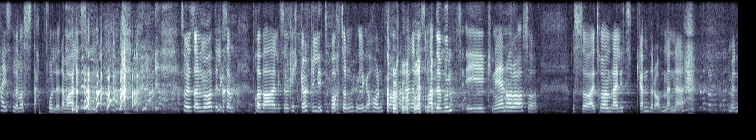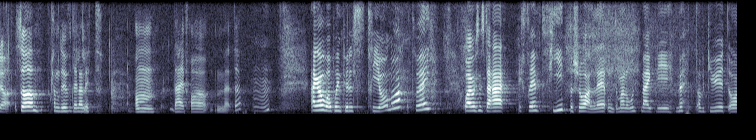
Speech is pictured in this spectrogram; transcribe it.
heisen den var stappfull. Det var liksom Så var det sånn, vi måtte liksom prøve å liksom rikke oss litt bort, sånn at vi kunne legge hånd på han der som hadde vondt i knærne. da, så, og så Jeg tror han ble litt skremt, da, men, eh, men ja. Så kan du fortelle litt om deg fra møtet? Jeg har vært på Impuls tre år nå, tror jeg. Og jeg syns det er ekstremt fint å se alle ungdommene rundt meg bli møtt av Gud. Og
